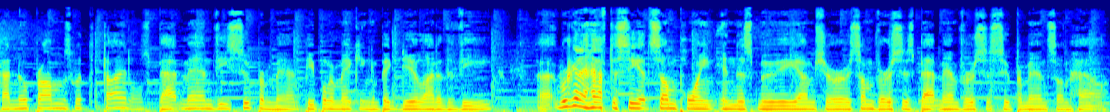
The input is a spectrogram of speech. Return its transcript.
Got no problems with the titles. Batman v Superman. People are making a big deal out of the V. Uh, we're going to have to see at some point in this movie, I'm sure, some versus Batman versus Superman somehow.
